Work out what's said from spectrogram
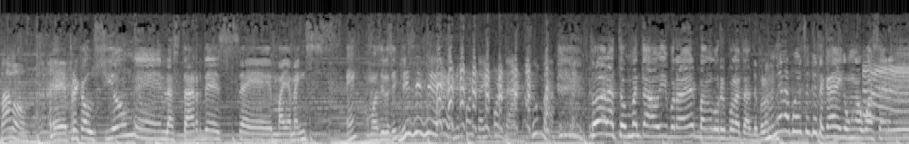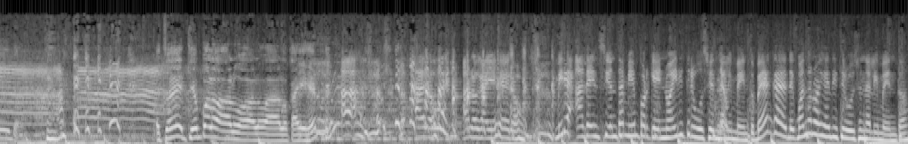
Vamos. Eh, precaución en las tardes eh, mayamenses, ¿eh? Vamos a decirlo Sí, así. sí, sí, dale, no importa, no importa. Zumba. Todas las tormentas hoy por haber van a ocurrir por la tarde. Por la mañana puede ser que te caiga un aguacerito. Esto es el tiempo a los a lo, a lo, a lo callejeros. ¿eh? Ah, a los a los callejeros. Mira, atención también porque no hay distribución de alimentos. Vean, ¿desde cuándo no hay distribución de alimentos?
